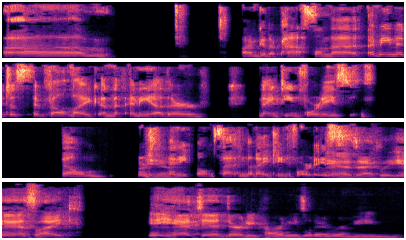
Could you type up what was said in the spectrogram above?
um, I'm gonna pass on that. I mean, it just it felt like an, any other 1940s film or yeah. any film set in the 1940s. Yeah, exactly. Yeah, it's like yeah, you had your dirty carnies, whatever. I mean,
